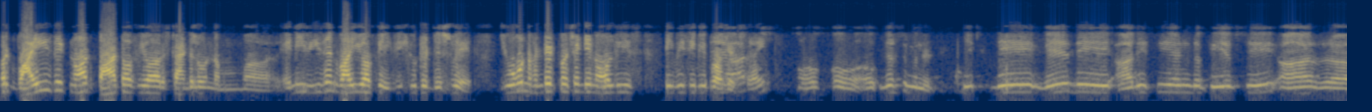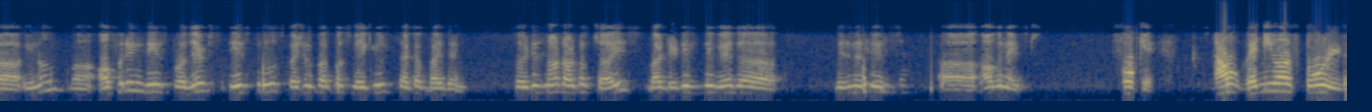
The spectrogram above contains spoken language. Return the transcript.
But why is it not part of your standalone? Um, uh, any reason why you have to execute it this way? You own 100% in all these TBCB projects, yeah. right? Oh, oh, oh, just a minute. The way the REC and the PFC are, uh, you know, uh, offering these projects is through special purpose vehicles set up by them. So it is not out of choice, but it is the way the business is uh, organized. Okay. Now, when you have told,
